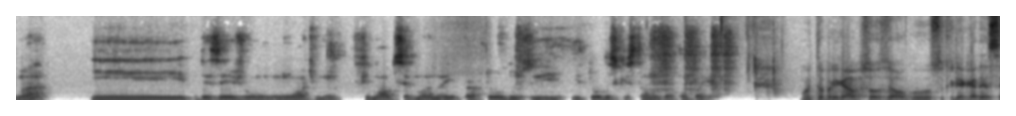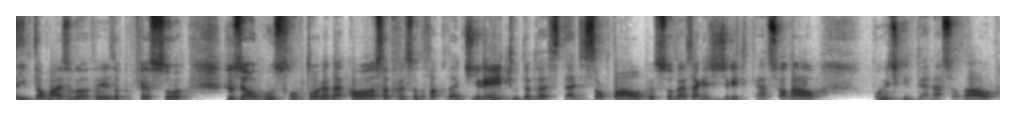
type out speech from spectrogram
é? e desejo um, ótimo final de semana aí para todos e, e todas que estão nos acompanhando. Muito obrigado, professor José Augusto. Queria agradecer, então, mais uma vez ao professor José Augusto Fontoura da Costa, professor da Faculdade de Direito da Universidade de São Paulo, professor das áreas de Direito Internacional, Política Internacional,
